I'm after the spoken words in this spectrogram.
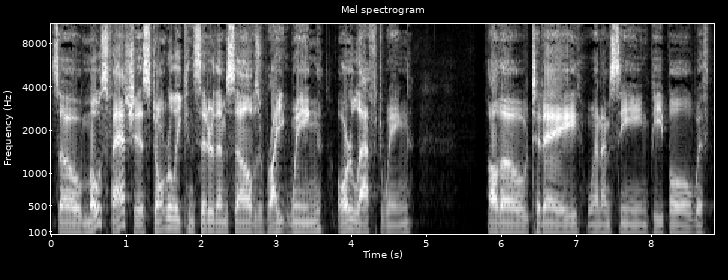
So, most fascists don't really consider themselves right wing or left wing. Although today, when I'm seeing people with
